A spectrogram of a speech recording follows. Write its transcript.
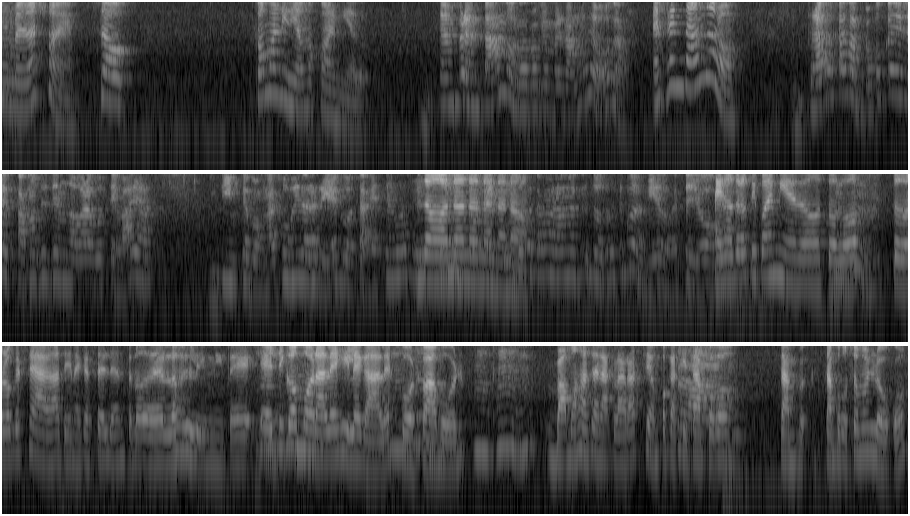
En verdad eso es. So, ¿cómo lidiamos con el miedo? Enfrentándolo, porque en verdad no hay de otra. Enfrentándolo. Claro que tampoco que le estamos diciendo ahora que usted vaya y que ponga su vida en riesgo, o sea, ese no es el No, no, punto. no, no, El no, no. estamos hablando aquí es de otro tipo de miedo, ese yo. Es otro tipo de miedo. Todo, todo lo que se haga tiene que ser dentro de los límites éticos, morales y legales, por favor. Vamos a hacer la aclaración porque aquí Claro. tampoco, tamp- tampoco somos locos.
